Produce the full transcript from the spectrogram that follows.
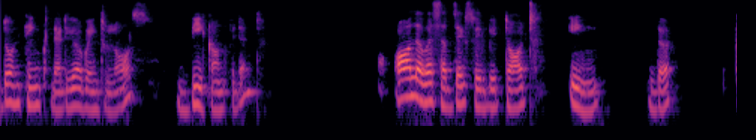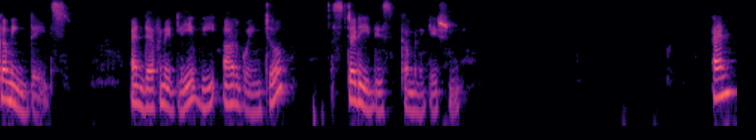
Don't think that you are going to lose. Be confident. All our subjects will be taught in the coming days. And definitely we are going to study this communication. And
